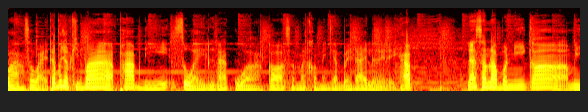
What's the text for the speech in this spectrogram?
ว่างสวยถ้าผู้ชมคิดว่าภาพนี้สวยหรือน่ากลัว ก็สามารถคอมเมนต์กันไว้ได้เลยนะครับและสำหรับวันนี้ก็มี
